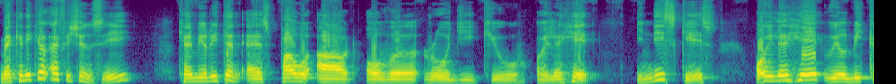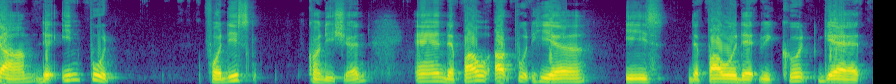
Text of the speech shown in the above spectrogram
mechanical efficiency can be written as power out over rho GQ Euler head. In this case, Euler head will become the input for this condition and the power output here is the power that we could get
